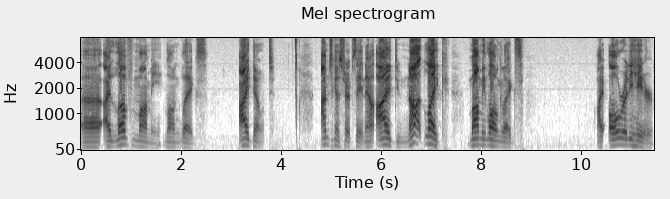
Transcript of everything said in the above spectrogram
Uh, I love mommy long legs. I don't. I'm just gonna straight up say it now. I do not like mommy long legs. I already hate her.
